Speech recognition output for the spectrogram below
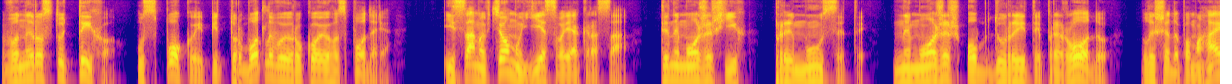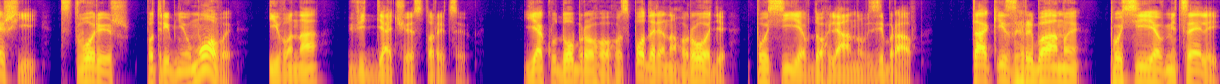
вони ростуть тихо, у спокої під турботливою рукою господаря. І саме в цьому є своя краса ти не можеш їх примусити, не можеш обдурити природу, лише допомагаєш їй, створюєш потрібні умови, і вона віддячує сторицею. Як у доброго господаря на городі посіяв, доглянув, зібрав, так і з грибами посіяв міцелій,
